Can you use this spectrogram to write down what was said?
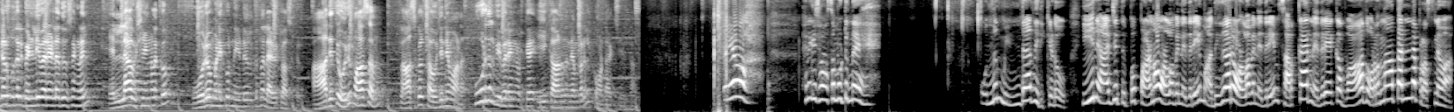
തിങ്കൾ മുതൽ വെള്ളി വരെയുള്ള ദിവസങ്ങളിൽ എല്ലാ വിഷയങ്ങൾക്കും ഓരോ മണിക്കൂർ നീണ്ടു നിൽക്കുന്ന ലൈവ് ക്ലാസുകൾ ആദ്യത്തെ ഒരു മാസം ക്ലാസുകൾ സൗജന്യമാണ്. കൂടുതൽ വിവരങ്ങൾക്ക് ഈ കാണുന്ന നമ്പറിൽ കോൺടാക്ട് ചെയ്യുക. അയ്യോ എനിക്ക് ശ്വാസം മുട്ടുന്നേ. ഒന്നും മിണ്ടാതിരിക്കടോ. ഈ രാജ്യത്ത് ഇപ്പൊ പണമുള്ളവനെതിരെയും അധികാരമുള്ളവനെതിരെയും സർക്കാരിനെതിരെയൊക്കെ വാ തുറന്നാ തന്നെ പ്രശ്നമാ.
